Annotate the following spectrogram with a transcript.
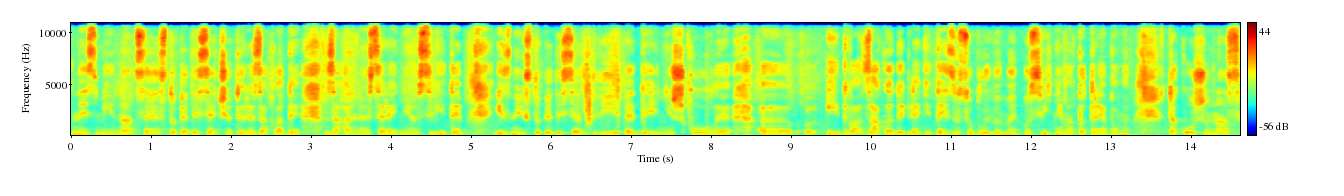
незмінна. Це 154 заклади загальної середньої освіти. Із них 152 денні школи е, і два заклади для дітей з особливими освітніми потребами. Також у нас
